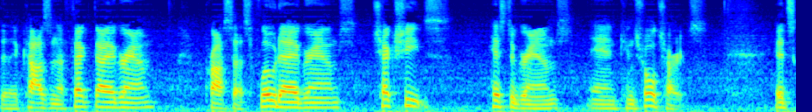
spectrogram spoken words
the cause and effect diagram, process flow diagrams, check sheets, histograms, and control charts. It's,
